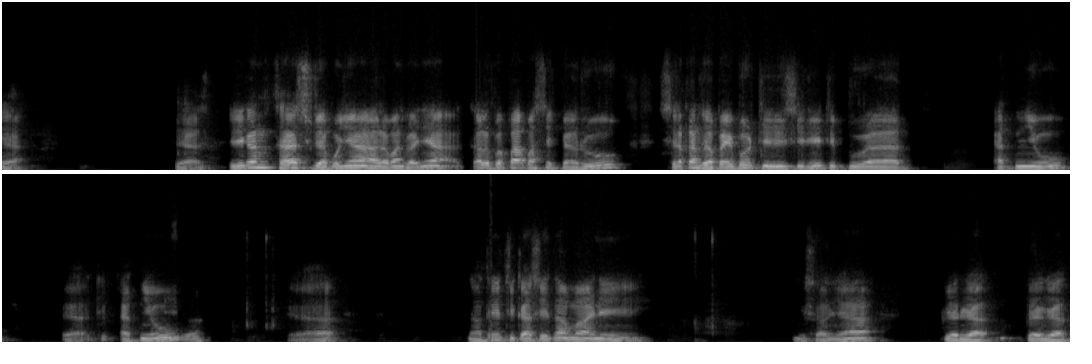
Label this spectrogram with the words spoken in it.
Ya. Ya, ini kan saya sudah punya halaman banyak. Kalau Bapak masih baru, silakan Bapak Ibu di sini dibuat add new, ya, add new, iya. ya. Nanti dikasih nama ini, misalnya biar nggak biar nggak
